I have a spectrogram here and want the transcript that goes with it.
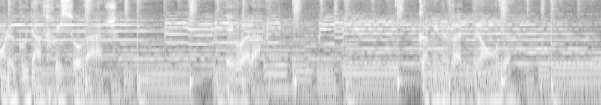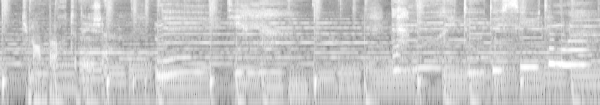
Le goût d'un fruit sauvage. Et voilà. Comme une vague blonde, tu m'emportes déjà. Ne dis rien, l'amour est au-dessus de moi.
